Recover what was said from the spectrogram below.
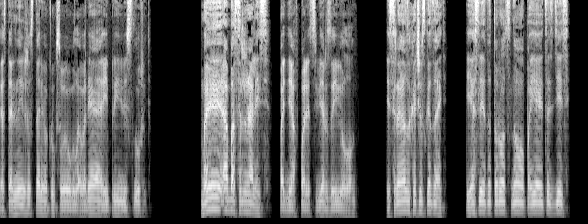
Остальные же стали вокруг своего главаря и принялись слушать. «Мы обосрались!» — подняв палец вверх, заявил он. «И сразу хочу сказать, если этот урод снова появится здесь,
